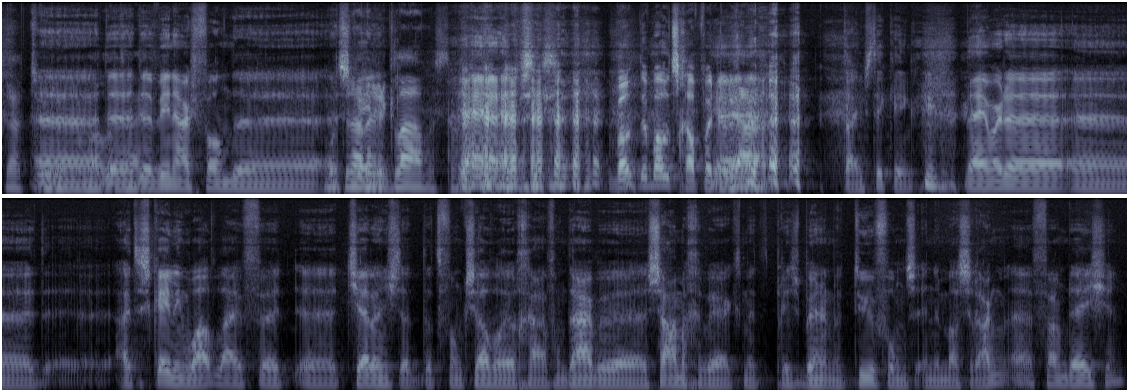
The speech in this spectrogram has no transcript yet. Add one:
Ja, tuurlijk. Uh, de, de winnaars van de. Moeten naar de reclames. Ja, ja, de boodschappen dus. Ja, ja. Time sticking. Nee, maar de, uh, de, uit de Scaling Wildlife uh, Challenge, dat, dat vond ik zelf wel heel gaaf. Want daar hebben we samengewerkt met het Prins Bernhard Natuurfonds en de Masrang uh, Foundation.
